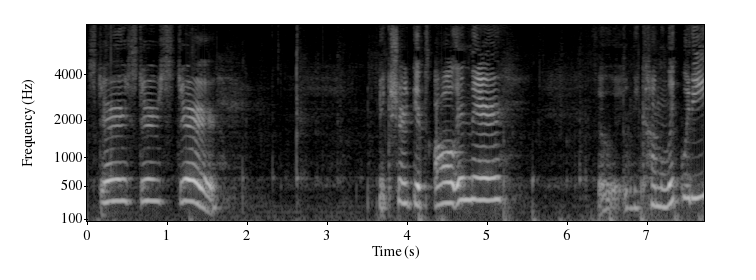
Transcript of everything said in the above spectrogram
Stir, stir, stir. Make sure it gets all in there so it'll become liquidy.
